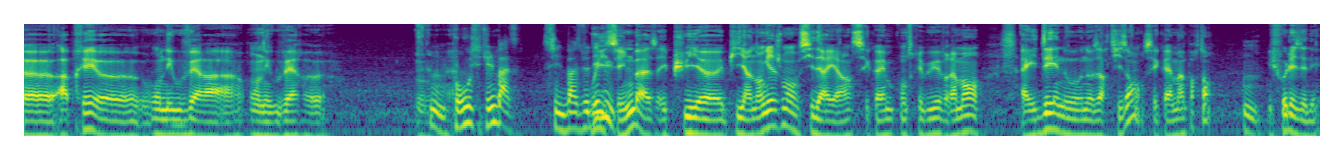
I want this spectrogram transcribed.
Euh, après, euh, on est ouvert à, on est ouvert. Hmm, pour vous, c'est une base. C'est une base de début. Oui, c'est une base. Et puis, puis il y a un engagement aussi derrière. Hein. C'est quand même contribuer vraiment à aider nos, artisans. C'est quand même important. Hmm. Il faut les aider.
